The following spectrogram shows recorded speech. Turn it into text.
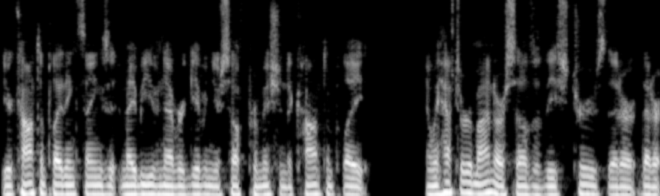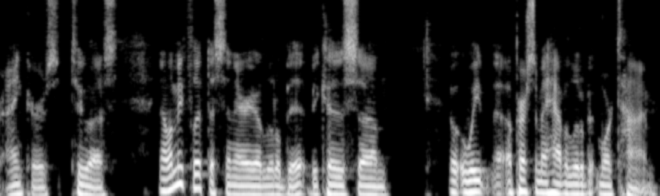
You're contemplating things that maybe you've never given yourself permission to contemplate. And we have to remind ourselves of these truths that are that are anchors to us. Now, let me flip the scenario a little bit because um, we a person may have a little bit more time.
